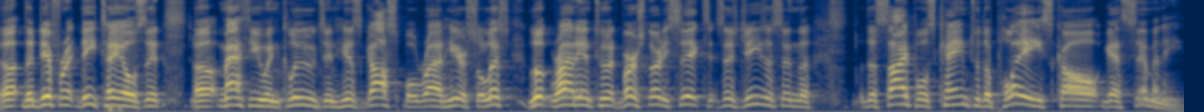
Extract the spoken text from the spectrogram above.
uh, the different details that uh, Matthew includes in his gospel right here. So let's look right into it. Verse 36, it says, Jesus and the disciples came to the place called Gethsemane.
